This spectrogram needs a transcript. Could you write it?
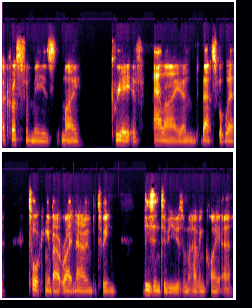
across from me is my creative ally, and that's what we're talking about right now in between these interviews, and we're having quite a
